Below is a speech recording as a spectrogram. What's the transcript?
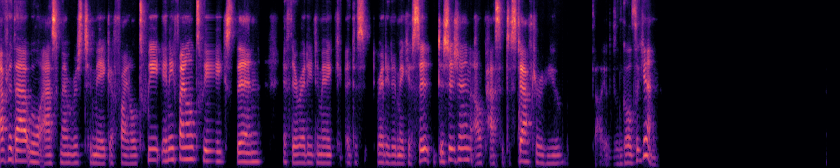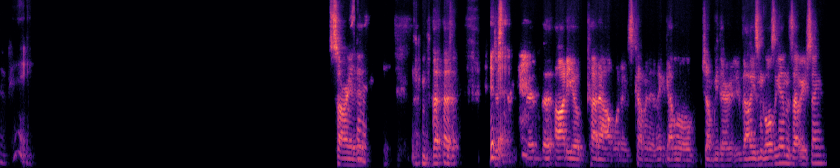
After that, we'll ask members to make a final tweet, any final tweaks, then if they're ready to make a, ready to make a decision, I'll pass it to staff to review values and goals again. Okay, Sorry, the, the, just the, the audio cut out when it was coming in. It got a little jumpy there. Values and goals again. Is that what you're saying?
